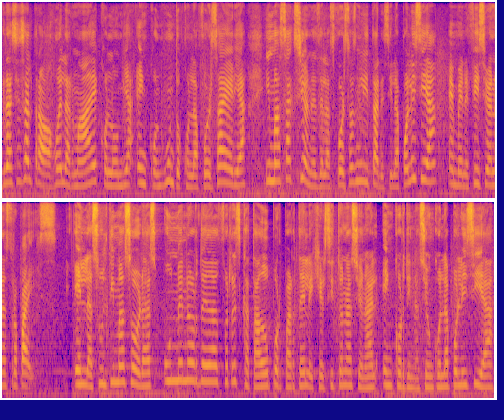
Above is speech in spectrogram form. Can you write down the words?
gracias al trabajo de la Armada de Colombia en conjunto con la Fuerza Aérea y más acciones de las fuerzas militares y la policía en beneficio de nuestro país. En las últimas horas, un menor de edad fue rescatado por parte del Ejército Nacional en coordinación con la policía,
